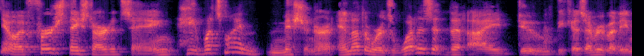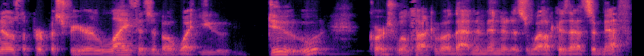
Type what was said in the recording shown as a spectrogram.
you know, at first they started saying, "Hey, what's my mission?" or and in other words, what is it that I do? Because everybody knows the purpose for your life is about what you do. Of course, we'll talk about that in a minute as well, because that's a myth.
